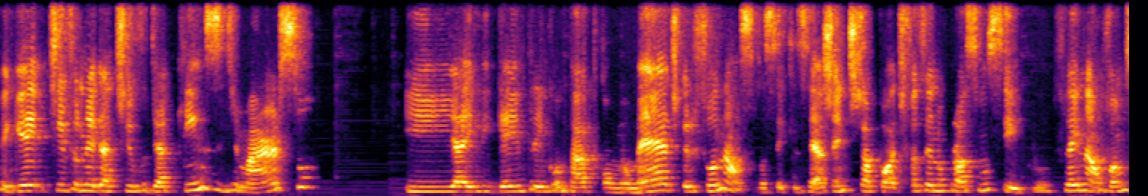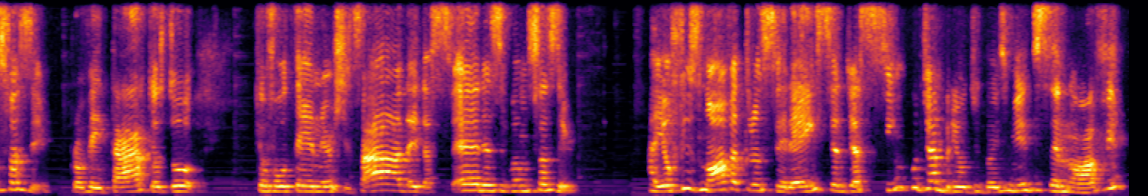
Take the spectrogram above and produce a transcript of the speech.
Peguei, tive o negativo dia 15 de março, e aí liguei, entrei em contato com o meu médico, ele falou, não, se você quiser, a gente já pode fazer no próximo ciclo. Falei, não, vamos fazer. Aproveitar que eu estou, que eu voltei energizada e das férias e vamos fazer. Aí eu fiz nova transferência dia 5 de abril de 2019,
